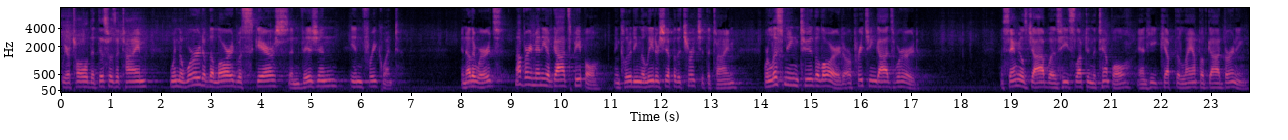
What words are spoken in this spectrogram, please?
We are told that this was a time when the word of the Lord was scarce and vision infrequent. In other words, not very many of God's people, including the leadership of the church at the time, were listening to the Lord or preaching God's word. Samuel's job was he slept in the temple and he kept the lamp of God burning.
